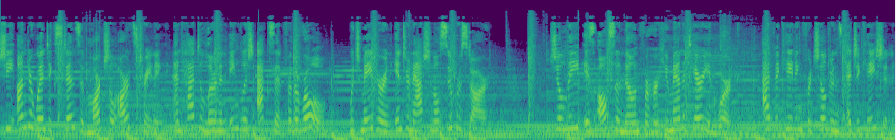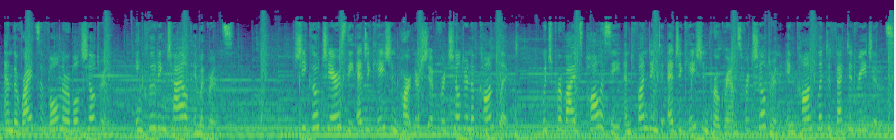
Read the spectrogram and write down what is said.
She underwent extensive martial arts training and had to learn an English accent for the role, which made her an international superstar. Jolie is also known for her humanitarian work, advocating for children's education and the rights of vulnerable children, including child immigrants. She co-chairs the Education Partnership for Children of Conflict, which provides policy and funding to education programs for children in conflict-affected regions.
